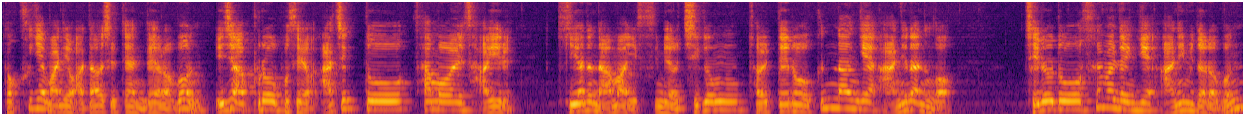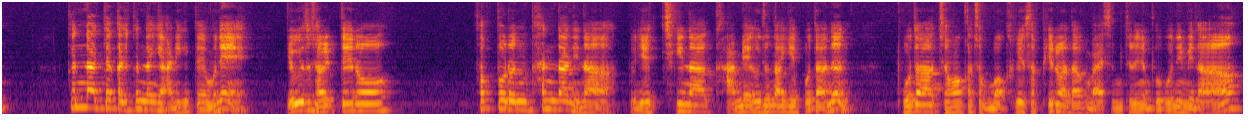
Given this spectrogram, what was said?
더 크게 많이 와닿으실 텐데 여러분 이제 앞으로 보세요. 아직도 3월 4일 기한은 남아 있으며 지금 절대로 끝난 게 아니라는 거 재료도 소멸된 게 아닙니다 여러분. 끝날 때까지 끝난 게 아니기 때문에 여기서 절대로 섣부른 판단이나 또 예측이나 감에 의존하기보다는 보다 정확한 정보가 그래서 필요하다고 말씀드리는 부분입니다.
